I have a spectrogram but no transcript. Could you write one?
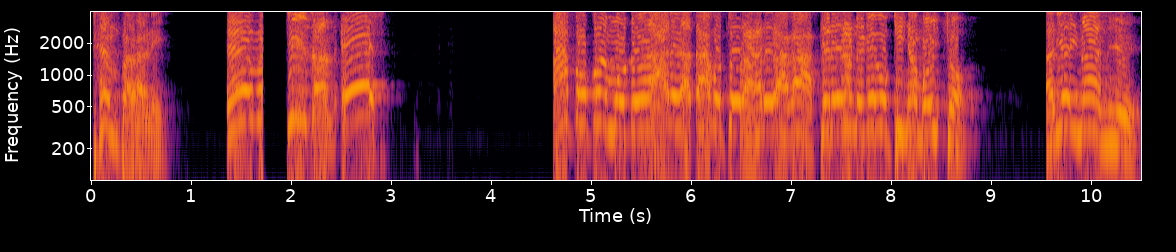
temporary. Every season is ako kå må ndå å rarä ra ndagå tå rarä raga kä rä ra nä gä gå kinya må ico ariai naniä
